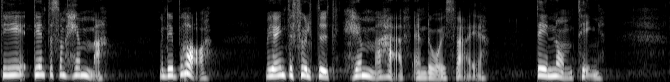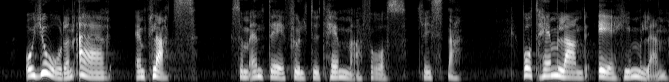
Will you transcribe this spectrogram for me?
det, det är inte som hemma. Men det är bra. Men jag är inte fullt ut hemma här ändå i Sverige. Det är någonting. Och jorden är en plats som inte är fullt ut hemma för oss kristna. Vårt hemland är himlen.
